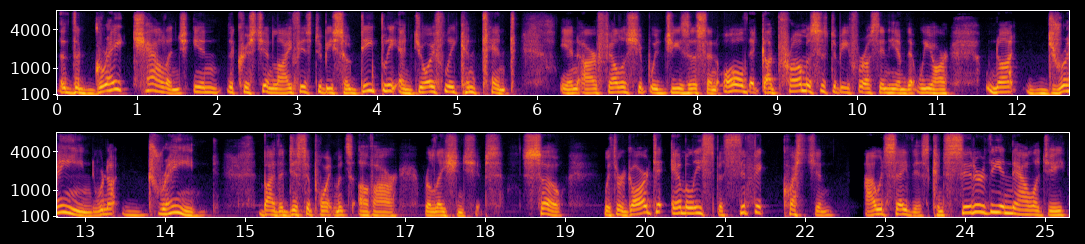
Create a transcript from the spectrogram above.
The, great challenge in the Christian life is to be so deeply and joyfully content in our fellowship with Jesus and all that God promises to be for us in Him, that we are not drained, we're not drained by the disappointments of our relationships. So, with regard to Emily's specific question, I would say this consider the analogy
